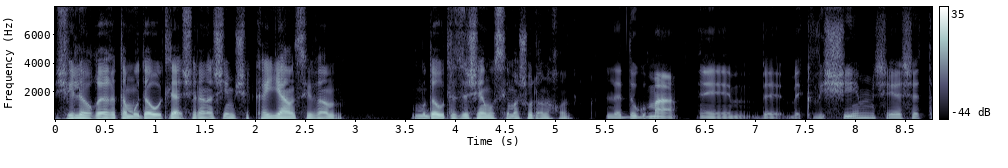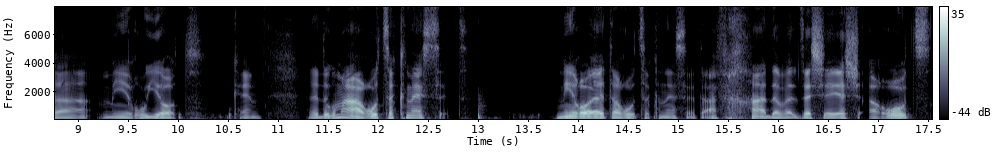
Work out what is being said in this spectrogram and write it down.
בשביל לעורר את המודעות של אנשים שקיים סביבם, מודעות לזה שהם עושים משהו לא נכון. לדוגמה, אה, בכבישים שיש את המהירויות, כן? לדוגמה, ערוץ הכנסת. מי רואה את ערוץ הכנסת? אף אחד, אבל זה שיש ערוץ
